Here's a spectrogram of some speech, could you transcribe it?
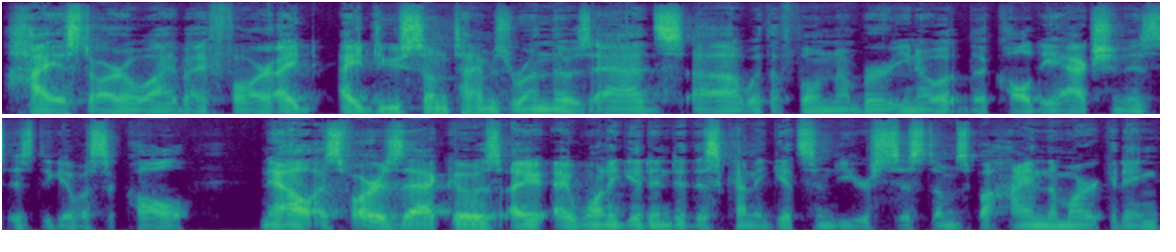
highest ROI by far. I, I do sometimes run those ads uh, with a phone number. You know, the call to action is, is to give us a call. Now, as far as that goes, I, I want to get into this kind of gets into your systems behind the marketing.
